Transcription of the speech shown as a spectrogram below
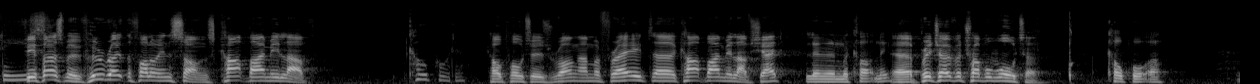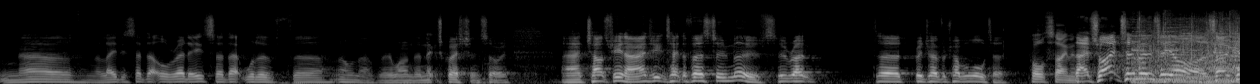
please. For your first move, who wrote the following songs? Can't Buy Me Love. Cole Porter. Cole Porter is wrong, I'm afraid. Uh, Can't Buy Me Love, Shad. Lennon and McCartney. Uh, Bridge Over Troubled Water. Cole Porter. No, the lady said that already, so that would have... Uh, oh, no, we're on the next question, sorry. Uh, chance for you now, Andrew. You can take the first two moves. Who wrote uh, Bridge Over Troubled Water? Paul Simon. That's right, two moves are yours. OK.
